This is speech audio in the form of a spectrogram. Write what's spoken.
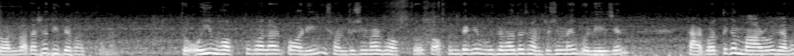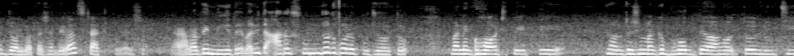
জল বাতাসা দিতে পারতো না। তো ওই ভক্ত বলার পরই সন্তোষীমার ভক্ত, তখন থেকে বুঝলাম হয়তো সন্তোষীমাই বলিয়েছেন। তারপর থেকে মা রোজ আবার জল বাতাসা দেওয়া স্টার্ট করেছে আর আমাদের নিজেদের বাড়িতে আরও সুন্দর করে পুজো হতো। মানে ঘট পেতে সন্তোষীমাকে ভোগ দেওয়া হতো, লুচি,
